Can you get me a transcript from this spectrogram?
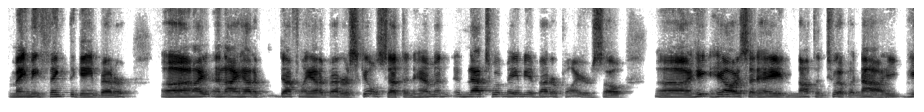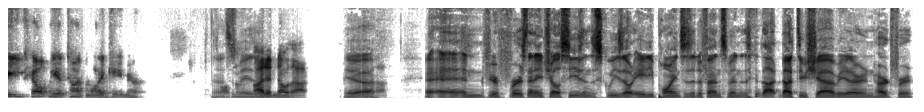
made me think the game better. Uh, and I and I had a definitely had a better skill set than him, and, and that's what made me a better player. So uh, he he always said, "Hey, nothing to it," but now he he helped me a ton when I came here. That's awesome. amazing. I didn't know that. Yeah. And for your first NHL season to squeeze out 80 points as a defenseman, not not too shabby there in Hartford.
